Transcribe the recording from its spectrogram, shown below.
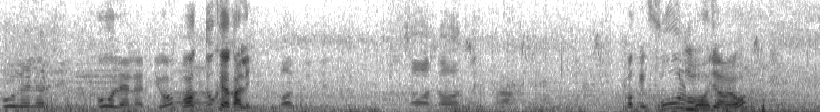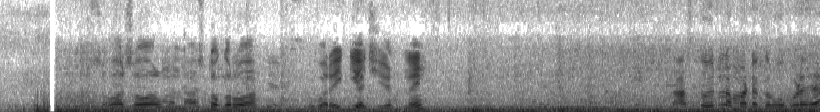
ફૂલ એનર્જી ફૂલ એનર્જી હો પગ દુખે ખાલી. બહુ સવાર સવાર બાકી ફૂલ મોજ આવે હો. સવાર સવારમાં નાસ્તો કરવા ઊભા રહી ગયા છીએ, નહીં? નાસ્તો એટલા માટે કરવો પડે હે?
